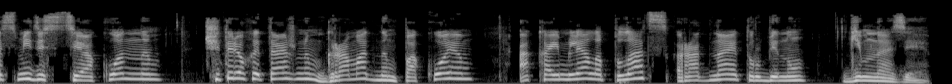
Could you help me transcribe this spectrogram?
180-оконным, четырехэтажным громадным покоем окаймляла плац родная Турбину гимназия.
